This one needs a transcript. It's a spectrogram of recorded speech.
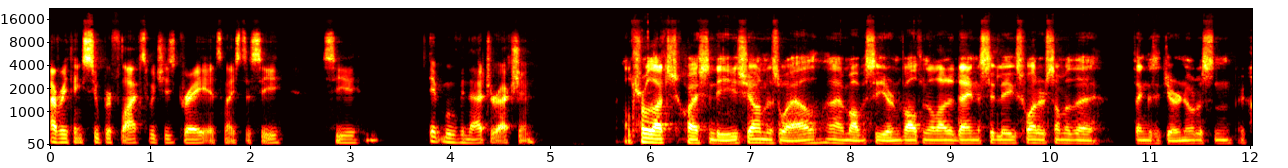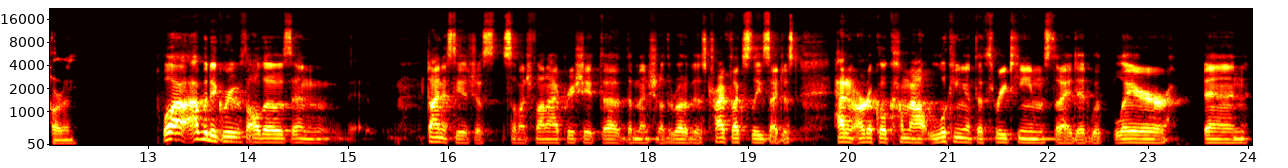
everything super flex which is great. It's nice to see see it move in that direction I'll throw that question to you, Shawn, as well. Um, obviously, you're involved in a lot of dynasty leagues. What are some of the things that you're noticing occurring? Well, I would agree with all those, and Dynasty is just so much fun. I appreciate the the mention of the RotoViz Triflex leagues. I just had an article come out looking at the three teams that I did with Blair, Ben,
